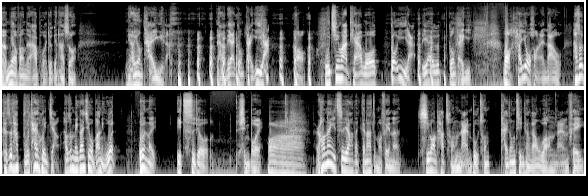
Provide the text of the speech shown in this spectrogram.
呃，妙方的阿婆就跟他说：“你要用台语啦，然后你要讲台语啦，哦，吴七妈听我够意啦，你要讲台语。”哦，他又恍然大悟，他说：“可是他不太会讲。”他说：“没关系，我帮你问。”问了一次就行不会哇。然后那一次要他跟他怎么飞呢？希望他从南部，从台中清泉港往南飞，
